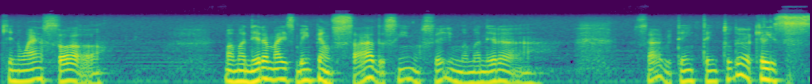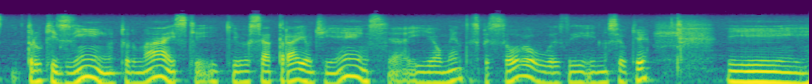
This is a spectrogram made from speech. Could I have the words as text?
que não é só uma maneira mais bem pensada assim não sei uma maneira sabe tem tem tudo aqueles truquezinho tudo mais que que você atrai audiência e aumenta as pessoas e, e não sei o que e,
